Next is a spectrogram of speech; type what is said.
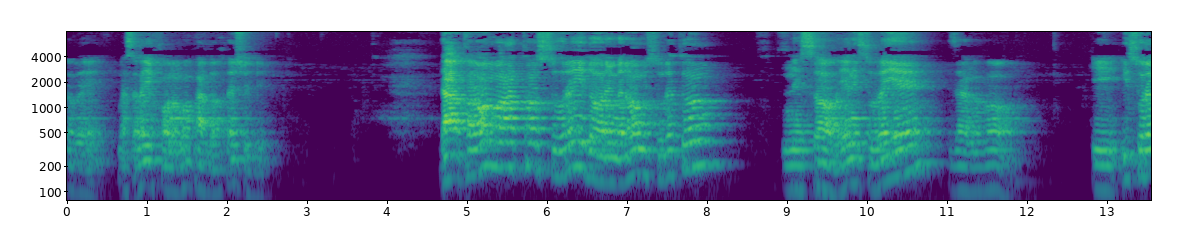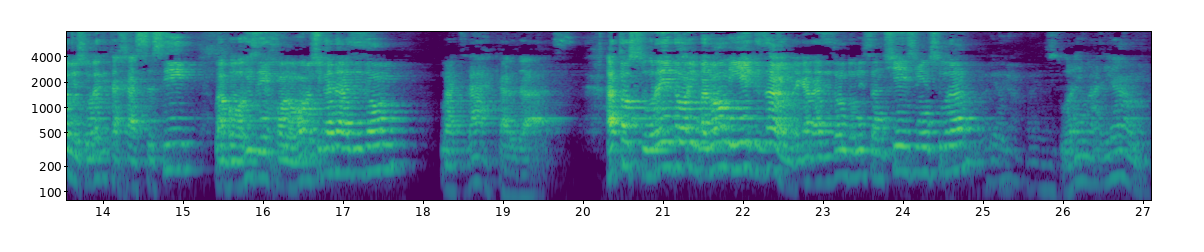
و به مسئله خانما پرداخته شده. در قرآن ما حتی سوره داریم به نام سورتون نسا یعنی سوره زنها. این سوره به صورت تخصصی مباحث این خانمها رو چی کرده عزیزان؟ مطرح کرده است. حتی سوره داریم به نام یک زن. اگر عزیزان دونستن چی اسم این سوره؟ سوره مریم.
